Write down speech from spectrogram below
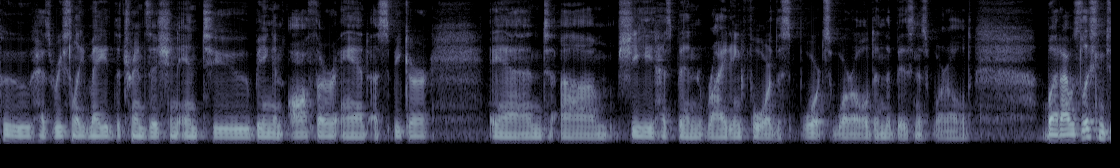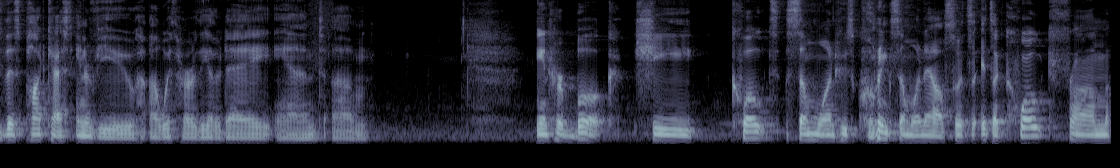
who has recently made the transition into being an author and a speaker. and um, she has been writing for the sports world and the business world. But I was listening to this podcast interview uh, with her the other day, and um, in her book, she quotes someone who's quoting someone else. So it's it's a quote from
